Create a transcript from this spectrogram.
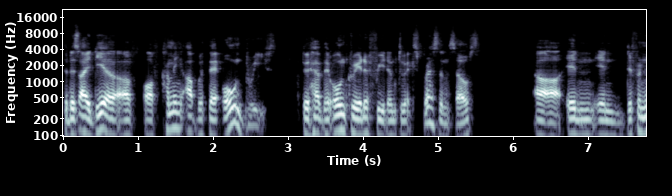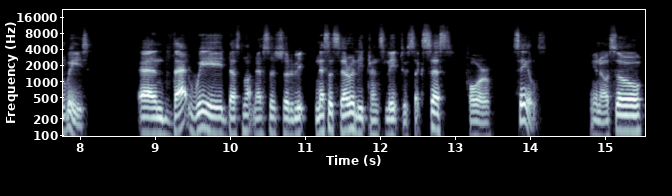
to this idea of of coming up with their own briefs to have their own creative freedom to express themselves uh, in in different ways. And that way does not necessarily necessarily translate to success for sales you know? So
